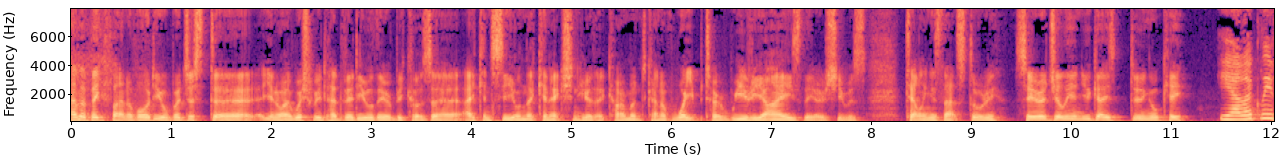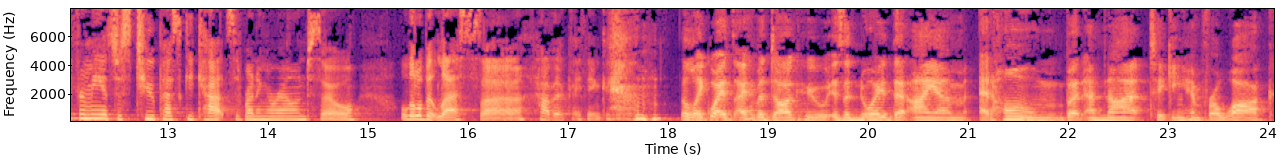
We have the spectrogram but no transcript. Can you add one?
I'm a big fan of audio, but just uh, you know, I wish we'd had video there because uh, I can see on the connection here that Carmen kind of wiped her weary eyes there. She was telling us that story. Sarah, Jillian, you guys doing okay? Yeah, luckily for me, it's just two pesky cats running around, so a little bit less uh, havoc, I think. Likewise, I have a dog who is annoyed that I am at home, but I'm not taking him for a walk.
